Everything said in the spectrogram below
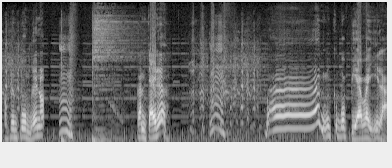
เอาเป็นปุ่มเลยเนาะอืมกันใจเด้ออืม บ้าน มึงก็บ่เปียไว้อีหล่ะ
